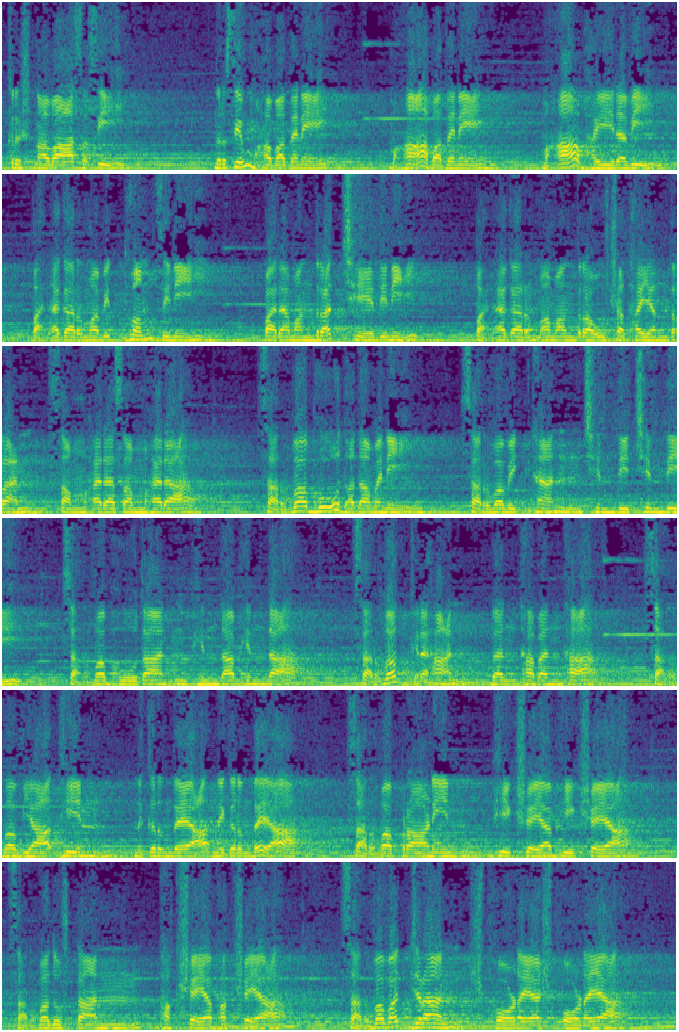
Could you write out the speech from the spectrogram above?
कृष्णवाससि नृसिंहवदने महावदने महाभैरवी परकर्मविध्वंसिनी परमन्त्रच्छेदिनि। परकर्ममन्त्रौषधयन्त्रान् संहर संहर। सर्वभूतदमनि। सर्वविघ्नान् छिन्दि छिन्दि। सर्वभूतान् भिन्द भिन्द। सर्वग्रहान् बन्ध बन्ध। सर्वव्याधीन् निकृन्दया निकृन्दया सर्वप्राणीन् भिक्षया भीक्षया। सर्वदुष्टान् भक्षय भक्षय सर्ववज्रान् स्फोडय स्फोडय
